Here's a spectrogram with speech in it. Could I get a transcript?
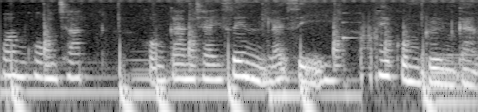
ความคมชัด ของการใช้เส้นและสีให้กลมกลืนกัน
